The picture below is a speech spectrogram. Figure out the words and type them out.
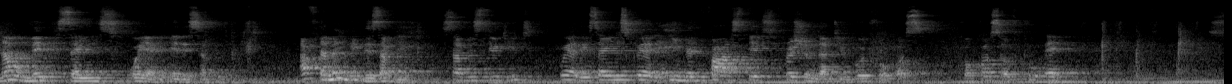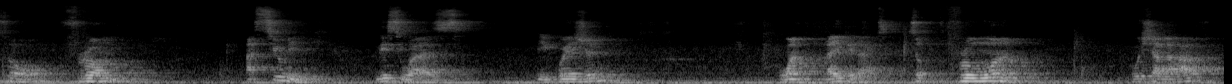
now make sine squared a the subject. After making the subject, substitute it where the sine squared in the first expression that you got for cos, for cos of 2a. So from assuming this was equation 1, like that. So from 1, we shall have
